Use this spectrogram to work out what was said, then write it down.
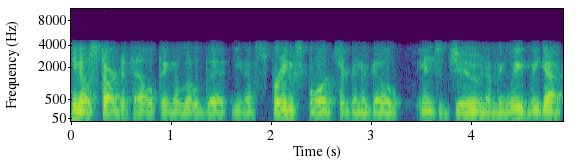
you know start developing a little bit. You know, spring sports are going to go into June. I mean, we we got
